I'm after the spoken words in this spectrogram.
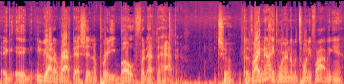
it, it, you got to wrap that shit in a pretty bow for that to happen. True. Because right now he's wearing number 25 again.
